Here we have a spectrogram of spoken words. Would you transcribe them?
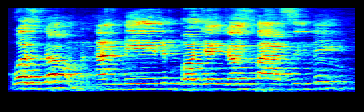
was down and May the budget just passed in May.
